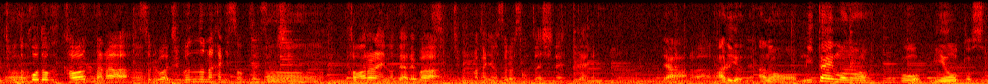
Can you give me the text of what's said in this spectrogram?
自分の行動が変わるならうん。それは自分の中に存在すあるし変わらないのであれば自分の中にはそれは存在しないみたいな。いやあるよね。あの見たいものを見ようとする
